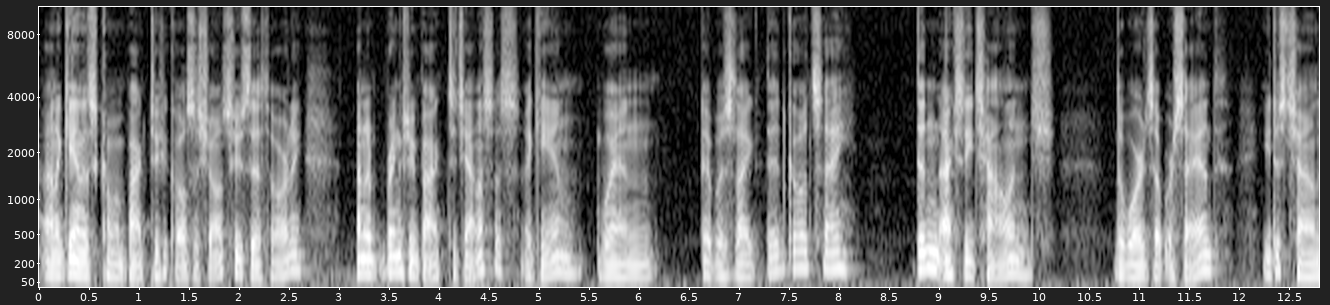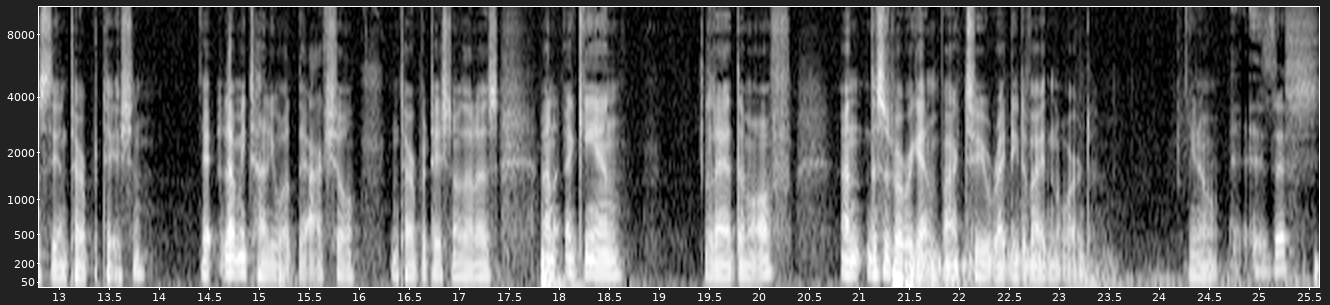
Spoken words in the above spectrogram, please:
And again, it's coming back to who calls the shots, who's the authority. And it brings me back to Genesis again, when it was like, did God say? Didn't actually challenge the words that were said, he just challenged the interpretation. Let me tell you what the actual interpretation of that is. And again, led them off. And this is where we're getting back to rightly dividing the word. You know, is this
